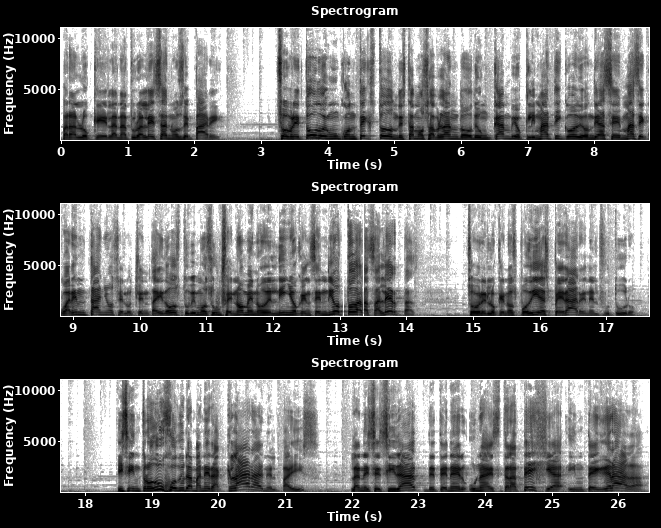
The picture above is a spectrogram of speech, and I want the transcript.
para lo que la naturaleza nos depare, sobre todo en un contexto donde estamos hablando de un cambio climático, de donde hace más de 40 años, el 82, tuvimos un fenómeno del niño que encendió todas las alertas sobre lo que nos podía esperar en el futuro. Y se introdujo de una manera clara en el país la necesidad de tener una estrategia integrada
